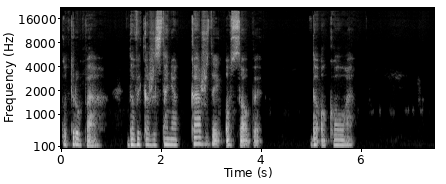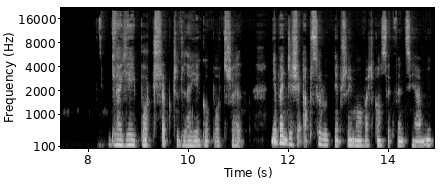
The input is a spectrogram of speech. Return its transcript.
po trupach, do wykorzystania każdej osoby dookoła dla jej potrzeb czy dla jego potrzeb. Nie będzie się absolutnie przejmować konsekwencjami,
